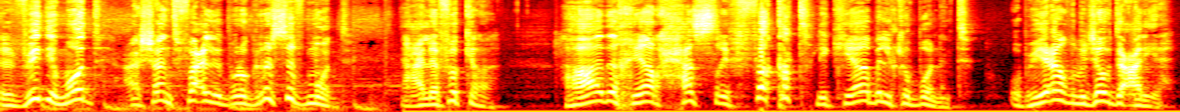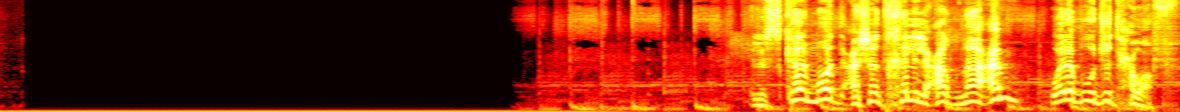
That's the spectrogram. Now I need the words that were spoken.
ال video mode عشان تفعل ال progressive mode. على فكرة هذا خيار حصري فقط لكيابل ال component وبيعرض بجودة عالية. ال scan mode عشان تخلي العرض ناعم ولا بوجود حواف.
